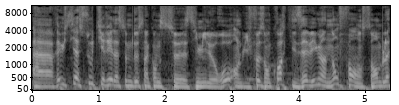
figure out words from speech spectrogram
a réussi à soutirer la somme de 56 000 euros en lui faisant croire qu'ils avaient eu un enfant ensemble.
